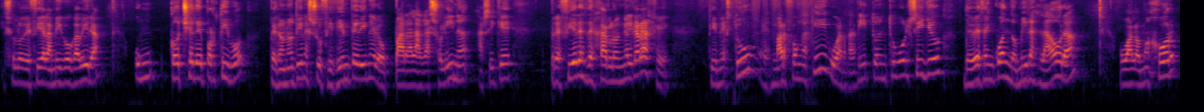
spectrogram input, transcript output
y eso lo decía el amigo Gavira, un coche deportivo, pero no tienes suficiente dinero para la gasolina, así que prefieres dejarlo en el garaje. Tienes tu smartphone aquí guardadito en tu bolsillo, de vez en cuando miras la hora o a lo mejor,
